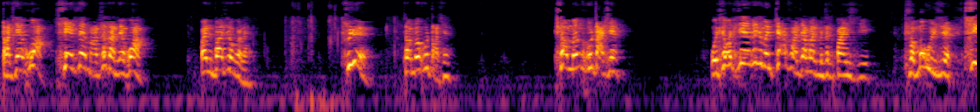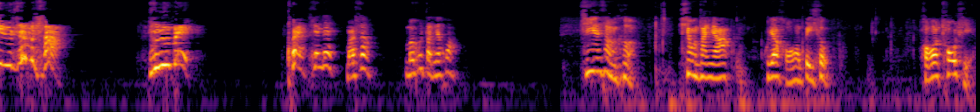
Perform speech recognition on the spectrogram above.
打电话，现在马上打电话，把你爸叫过来，去上门口打去，上门口打去。我叫今天给你们家访家访你们这个班级，怎么回事？纪律这么差？预备，快，现在马上门口打电话。今天上课，希望大家回家好好背诵。好好抄写，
